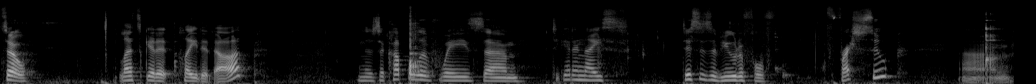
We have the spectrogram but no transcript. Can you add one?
So let's get it plated up. And there's a couple of ways um, to get a nice, this is a beautiful fresh soup. Um,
